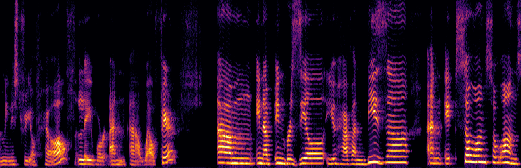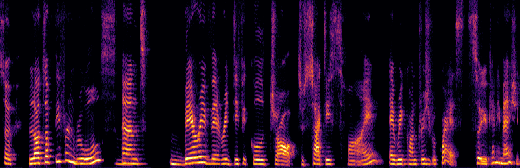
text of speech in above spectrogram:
ministry of health labor and uh, welfare um, in a, in brazil you have ANVISA and it, so on so on so lots of different rules mm. and very very difficult job to satisfy every country's request so you can imagine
